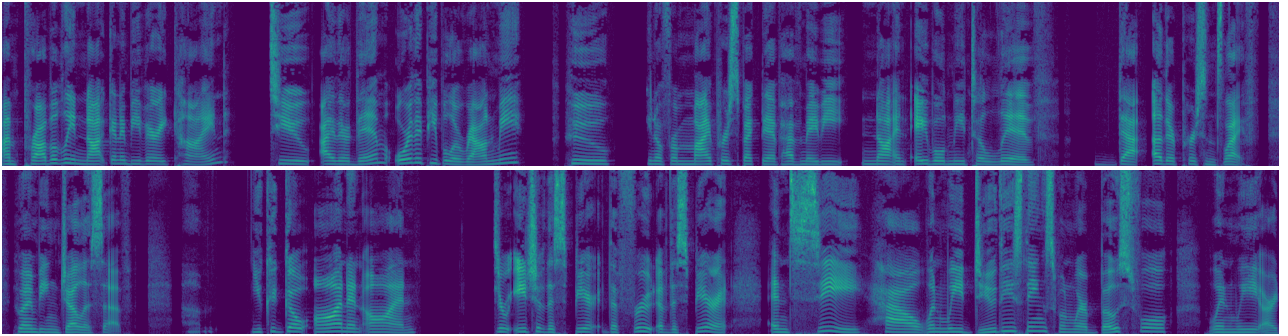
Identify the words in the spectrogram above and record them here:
I'm probably not going to be very kind to either them or the people around me who, you know, from my perspective, have maybe not enabled me to live that other person's life who I'm being jealous of. Um, you could go on and on through each of the spirit the fruit of the spirit and see how when we do these things when we're boastful when we are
